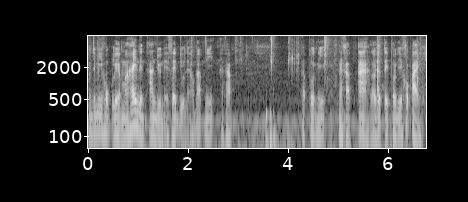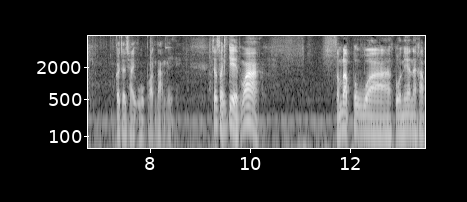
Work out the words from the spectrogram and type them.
มันจะมีหกเหลี่ยมมาให้ 1 อันอยู่ในเซตอยู่แล้วแบบนี้นะครับ กับตัวนี้นะครับอ่าเราจะติดตัวนี้เข้าไป ก็จะใช้อุปกรณ์ตามนี้ จะสังเกตว่าสำหรับตัวตัวนี้นะครับ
